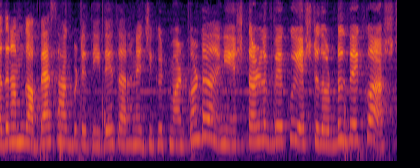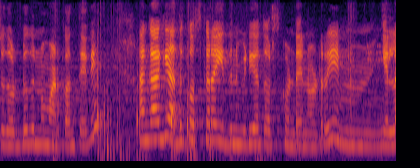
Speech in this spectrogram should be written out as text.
ಅದು ನಮ್ಗೆ ಅಭ್ಯಾಸ ಆಗ್ಬಿಟ್ಟೈತಿ. ಇದೇ ಥರನೇ ಜಿಗಿಟ್ ಮಾಡ್ಕೊಂಡು ನೀ ಎಷ್ಟು ತಳ್ಳಗೆ ಬೇಕು, ಎಷ್ಟು ದೊಡ್ಡದು ಬೇಕೋ, ಅಷ್ಟು ದೊಡ್ಡದನ್ನು ಮಾಡ್ಕೊತೇವಿ. ಹಾಗಾಗಿ ಅದಕ್ಕೋಸ್ಕರ ಇದನ್ನು ವಿಡಿಯೋ ತೋರಿಸ್ಕೊಂಡೆ ನೋಡ್ರಿ. ಎಲ್ಲ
